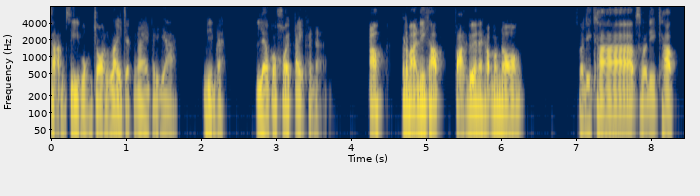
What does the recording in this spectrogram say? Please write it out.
สามสี่วงจรไล่จากง่ายไปยาก ดีไหม แล้วก็ค่อยไปขนาด เอาประมาณนี้ครับ ฝากด้วยนะครับน้องๆ สวัสดีครับ สวัสดีครับ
